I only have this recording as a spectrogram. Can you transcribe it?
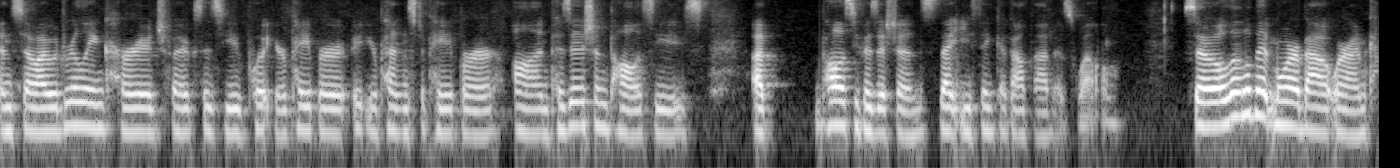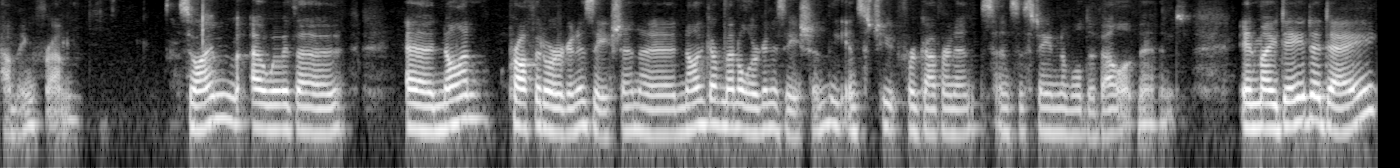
And so I would really encourage folks as you put your paper, your pens to paper on position policies, uh, policy positions, that you think about that as well. So a little bit more about where I'm coming from. So I'm uh, with a a nonprofit organization, a non-governmental organization, the Institute for Governance and Sustainable Development. In my day-to-day,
